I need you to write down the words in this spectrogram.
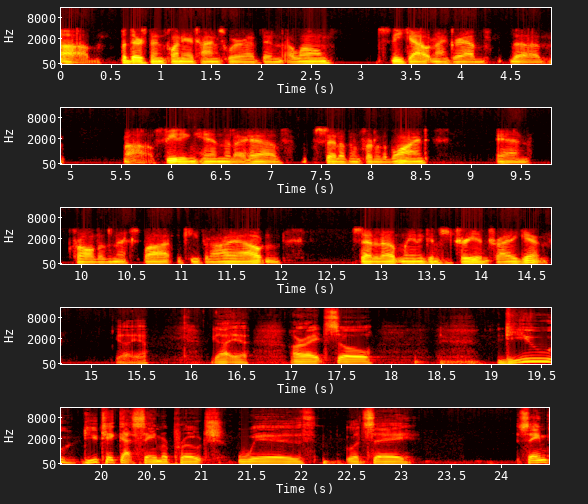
Um, but there's been plenty of times where I've been alone, sneak out, and I grab the uh, feeding hen that I have set up in front of the blind and crawl to the next spot and keep an eye out and set it up, lean against a tree, and try again. Got ya, got ya. All right, so Do you do you take that same approach with, let's say, same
